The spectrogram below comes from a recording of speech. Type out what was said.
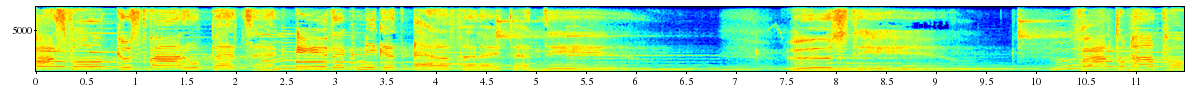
Házfalak közt váró percek, évek, miket elfelejtettél. Ősztél. Vártam hát, ha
